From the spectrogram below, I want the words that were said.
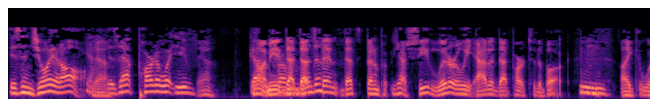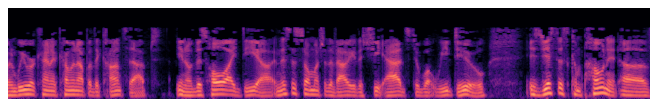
is enjoy it all. Yeah. Is that part of what you've Yeah. No, I mean that that's Linda? been that's been yeah. She literally added that part to the book. Hmm. Like when we were kind of coming up with the concept, you know, this whole idea, and this is so much of the value that she adds to what we do, is just this component of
